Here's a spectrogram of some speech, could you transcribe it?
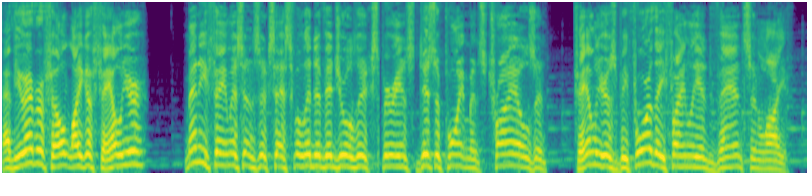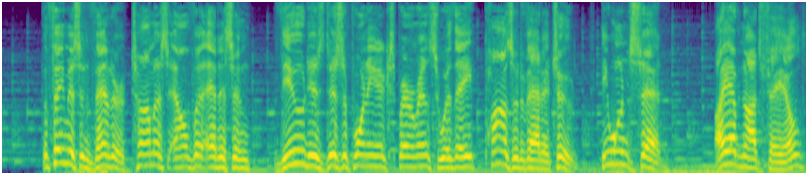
Have you ever felt like a failure? Many famous and successful individuals experience disappointments, trials, and failures before they finally advance in life. The famous inventor Thomas Alva Edison viewed his disappointing experiments with a positive attitude. He once said, I have not failed.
